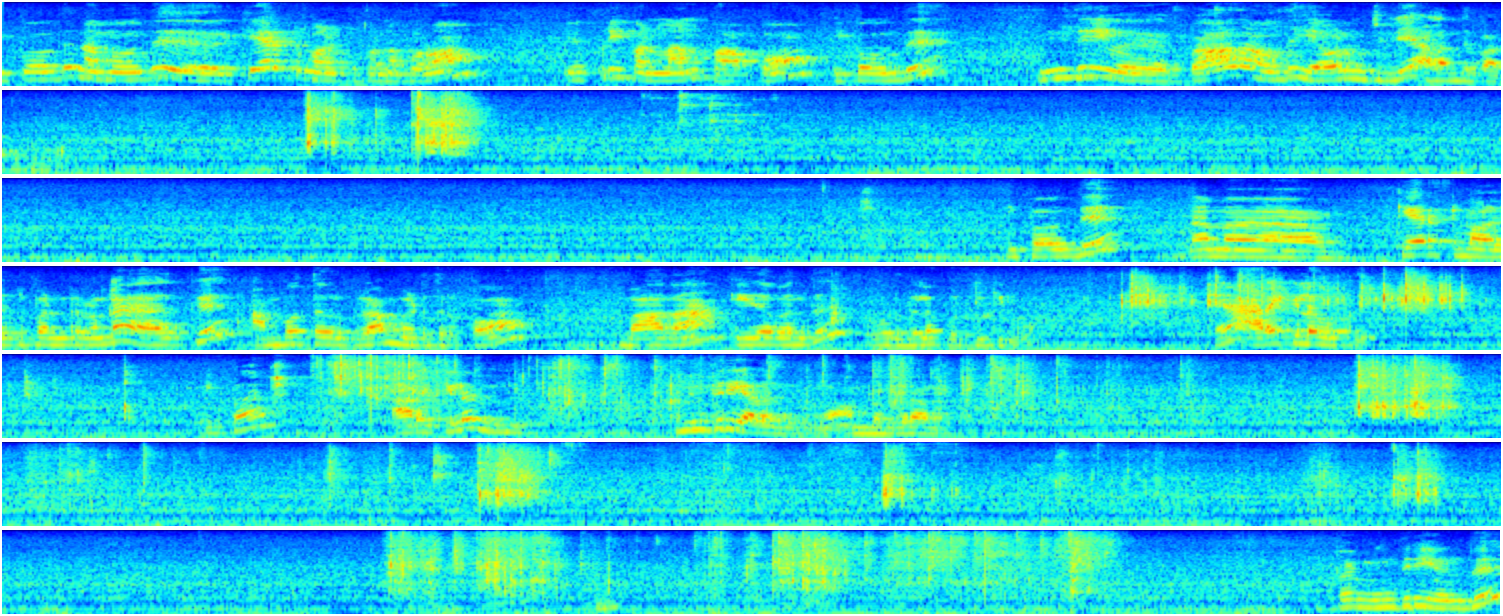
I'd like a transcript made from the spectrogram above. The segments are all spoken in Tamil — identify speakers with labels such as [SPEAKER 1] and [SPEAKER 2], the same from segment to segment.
[SPEAKER 1] இப்போ வந்து நம்ம வந்து கேரட் மால்ட் பண்ண போகிறோம் எப்படி பண்ணலான்னு பார்ப்போம். இப்போ வந்து முந்திரி பாதாம் வந்து எவ்வளோன்னு சொல்லி அளந்து பார்த்துக்குவோம் இப்போ வந்து நம்ம கேரட் மால்ட் பண்ணுறோம்ல அதுக்கு ஐம்பத்தோரு கிராம் எடுத்திருக்கோம். பாதாம் இதை வந்து ஒரு இதில் கொட்டிக்கிடுவோம். ஏன்னா அரை கிலோவுக்கு. இப்போ அரை கிலோ முந்திரி அளந்துக்குவோம் ஐம்பது கிராம். இப்போ முந்திரி வந்து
